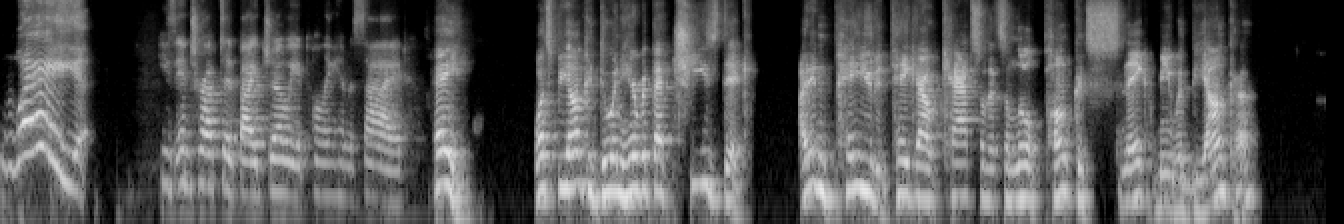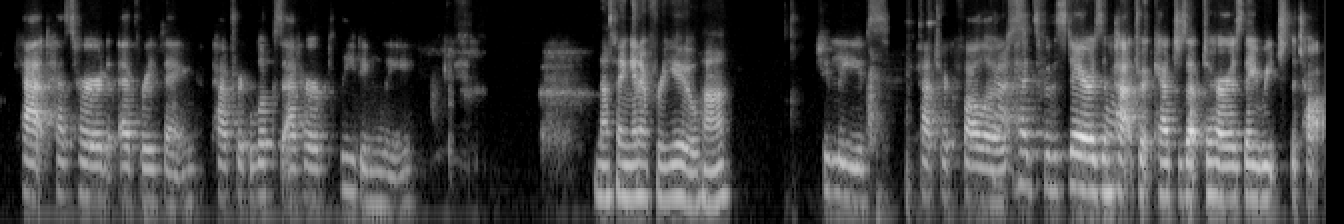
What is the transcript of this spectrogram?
way. He's interrupted by Joey pulling him aside. Hey, what's Bianca doing here with that cheese dick? I didn't pay you to take out Kat so that some little punk could snake me with Bianca. Kat has heard everything. Patrick looks at her pleadingly. Nothing in it for you, huh? She leaves. Patrick follows. Kat heads for the stairs and Patrick catches up to her as they reach the top.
